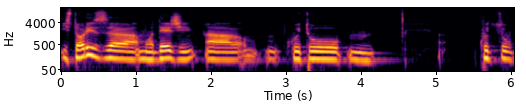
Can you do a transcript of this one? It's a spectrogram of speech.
истории за младежи, а, които, м, които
